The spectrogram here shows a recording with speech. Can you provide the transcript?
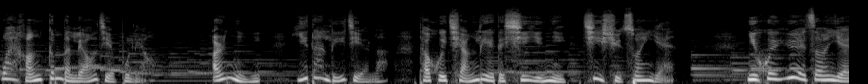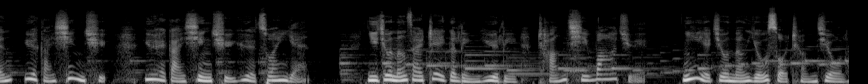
外行根本了解不了。而你一旦理解了，它会强烈的吸引你继续钻研，你会越钻研越感兴趣，越感兴趣越钻研，你就能在这个领域里长期挖掘，你也就能有所成就了。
